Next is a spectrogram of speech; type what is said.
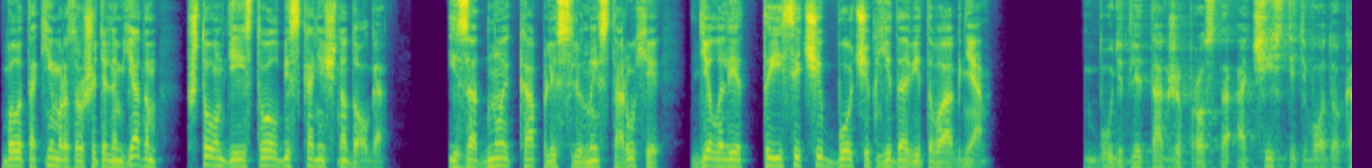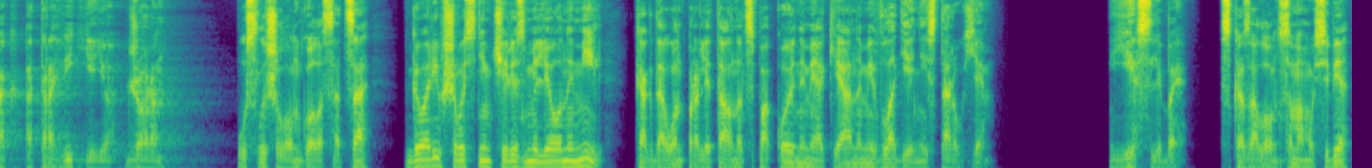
было таким разрушительным ядом, что он действовал бесконечно долго. Из одной капли слюны старухи делали тысячи бочек ядовитого огня. «Будет ли так же просто очистить воду, как отравить ее, Джоран?» Услышал он голос отца, говорившего с ним через миллионы миль, когда он пролетал над спокойными океанами владений старухи. «Если бы», — сказал он самому себе,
